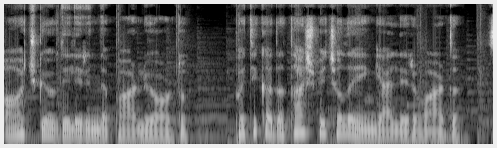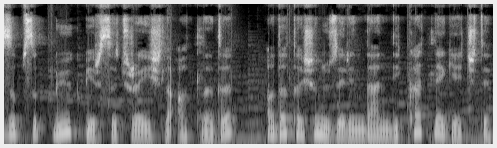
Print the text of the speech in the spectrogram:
ağaç gövdelerinde parlıyordu. Patikada taş ve çalı engelleri vardı. Zıp zıp büyük bir sıçrayışla atladı, ada taşın üzerinden dikkatle geçti.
